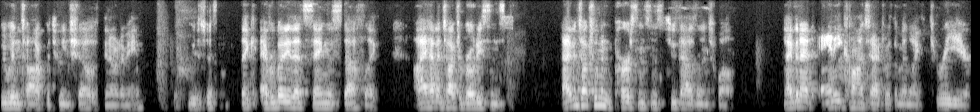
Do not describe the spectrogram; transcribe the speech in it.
We wouldn't talk between shows. You know what I mean? He was just like everybody that's saying this stuff. Like I haven't talked to Brodie since I haven't talked to him in person since 2012. I haven't had any contact with him in like three years,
